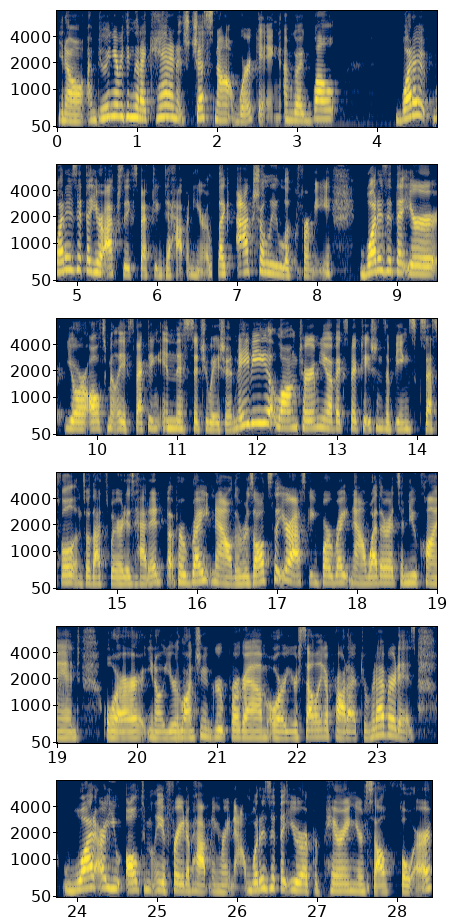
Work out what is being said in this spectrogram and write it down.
you know i'm doing everything that i can and it's just not working i'm going well what are, what is it that you're actually expecting to happen here? Like actually look for me. What is it that you're you're ultimately expecting in this situation? Maybe long term you have expectations of being successful and so that's where it is headed but for right now the results that you're asking for right now whether it's a new client or you know you're launching a group program or you're selling a product or whatever it is what are you ultimately afraid of happening right now? What is it that you are preparing yourself for?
